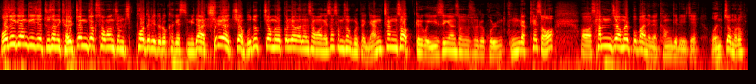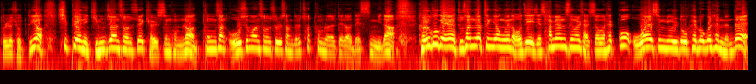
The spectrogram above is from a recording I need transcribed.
어제 경기 이제 두산의 결정적 상황 좀 짚어드리도록 하겠습니다. 7회였죠. 무득점으로 끌려가는 상황에서 삼성 불펜 양창섭 그리고 이승현 선수를 골- 공략해서 어, 3점을 뽑아내며 경기를 이제 원점으로 돌려줬고요. 10회에는 김주환 선수의 결승 홈런, 통산 오승원 선수를 상대로 첫 홈런을 때려냈습니다. 결국에 두산 같은 경우에는 어제 이제 3연승을 달성을 했고 5할 승률도 회복을 했는데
